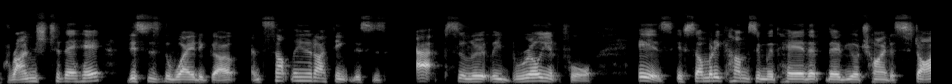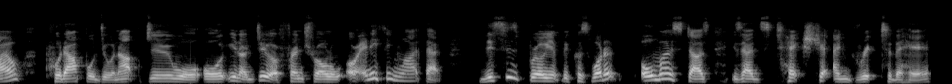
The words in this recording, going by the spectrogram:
grunge to their hair, this is the way to go. And something that I think this is absolutely brilliant for is if somebody comes in with hair that, that you're trying to style, put up or do an updo or, or you know, do a French roll or, or anything like that. This is brilliant because what it almost does is adds texture and grit to the hair.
